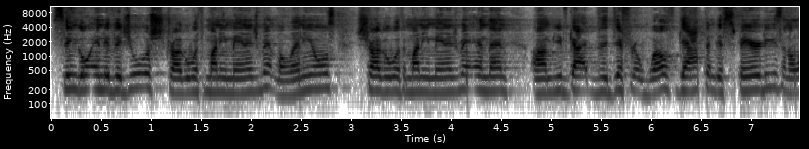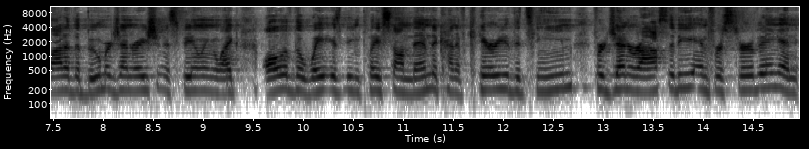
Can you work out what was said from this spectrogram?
Single individuals struggle with money management. Millennials struggle with money management. And then um, you've got the different wealth gap and disparities. And a lot of the boomer generation is feeling like all of the weight is being placed on them to kind of carry the team for generosity and for serving and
